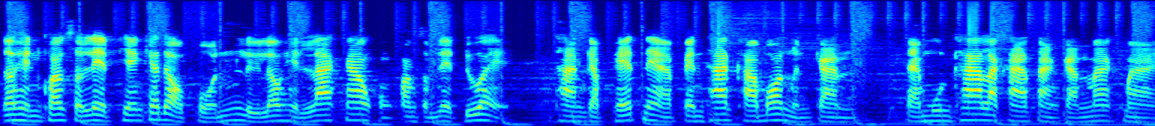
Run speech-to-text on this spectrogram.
เราเห็นความสำเร็จเพียงแค่ดอกผล หรือเราเห็นรากเหง้าของความสำเร็จด้วยถ่านกับเพชรเนี่ยเป็นธาตุคาร์บอนเหมือนกัน แต่มูลค่าราคาต่างกันมากมาย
